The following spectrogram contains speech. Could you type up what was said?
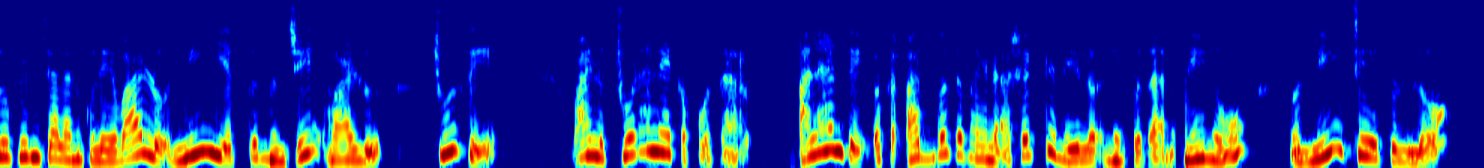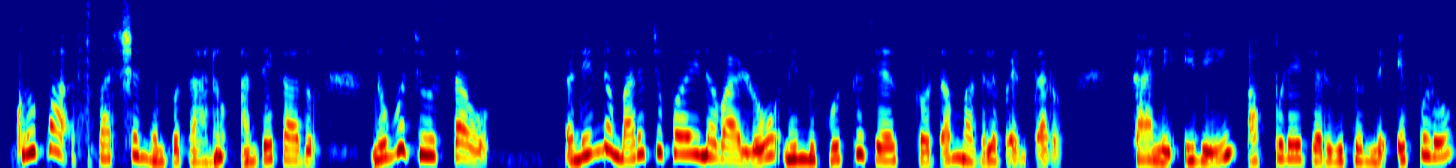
చూపించాలనుకునే వాళ్ళు నీ ఎత్తు నుంచి వాళ్ళు చూసి వాళ్ళు చూడలేకపోతారు. అలాంటి ఒక అద్భుతమైన శక్తి నీలో నింపుతాను. నేను నీ చేతుల్లో కృప స్పర్శ నింపుతాను. అంతేకాదు నువ్వు చూస్తావు నిన్ను మరచిపోయిన వాళ్ళు నిన్ను గుర్తు చేసుకోవటం మొదలు పెడతారు కానీ ఇది అప్పుడే జరుగుతుంది. ఎప్పుడు?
